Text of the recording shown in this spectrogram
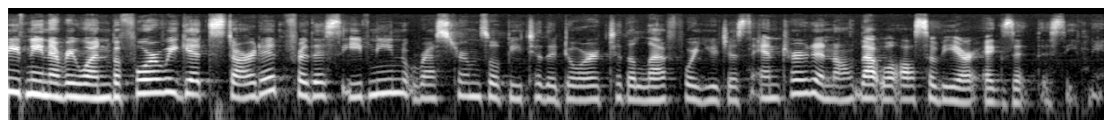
evening, everyone. Before we get started for this evening, restrooms will be to the door to the left where you just entered, and all- that will also be our exit this evening.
